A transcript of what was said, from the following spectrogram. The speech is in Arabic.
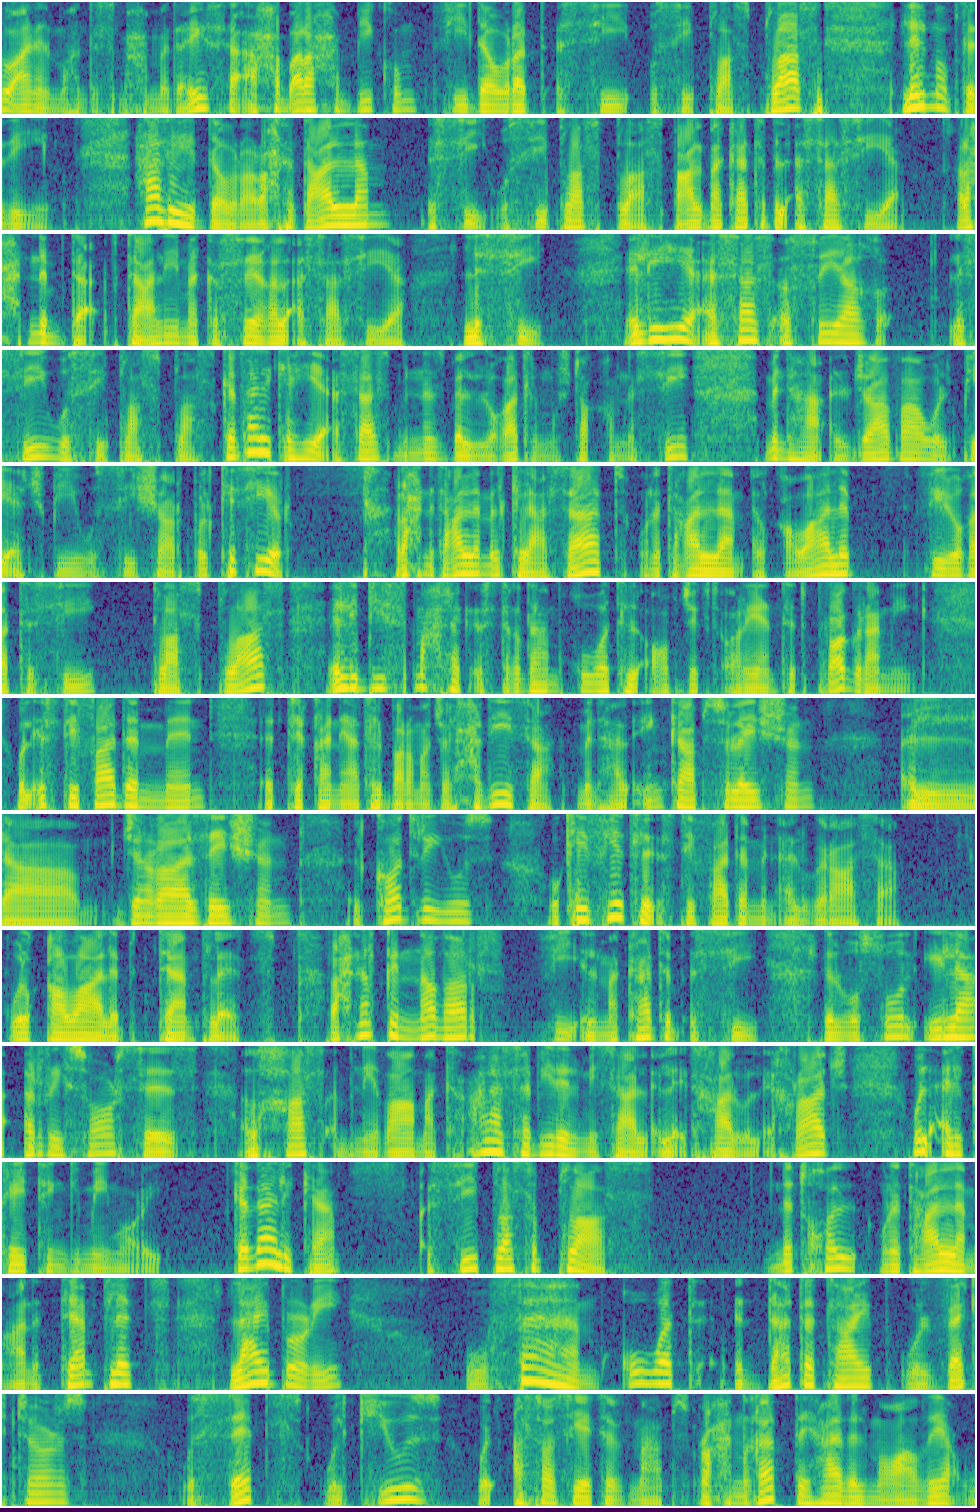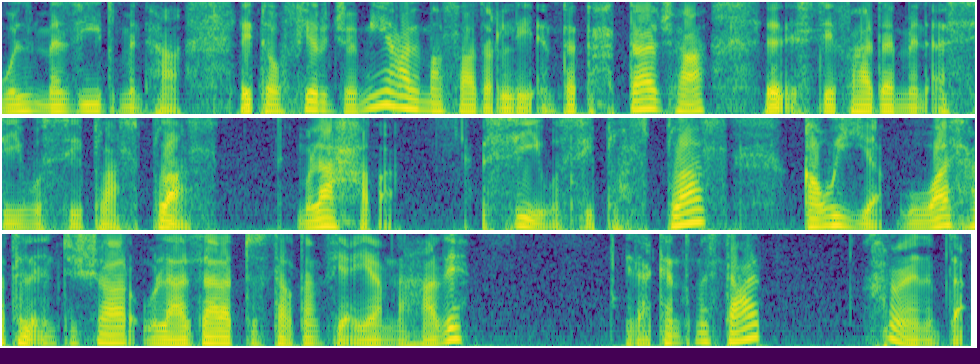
وبركاته أنا المهندس محمد عيسى أحب أرحب بكم في دورة ال C وال C plus plus للمبتدئين. هذه الدورة راح نتعلم ال C وال C plus plus مع المكاتب الأساسية. راح نبدأ بتعليمك الصيغ الأساسية لل C اللي هي أساس الصيغ لل C وال C plus plus كذلك هي أساس بالنسبة للغات المشتقة من ال C منها الجافا وال PHP وال C sharp والكثير. راح نتعلم ال class ات ونتعلم القوالب في لغة ال C plus plus اللي بيسمح لك استخدام قوة ال object oriented programming والاستفادة من التقنيات البرمجة الحديثة منها ال encapsulation ال generalization ال code reuse وكيفية الاستفادة من الوراثة والقوالب ال templates راح نلقي النظر في المكاتب ال C للوصول إلى ال resources الخاص بنظامك على سبيل المثال الإدخال والإخراج وال allocating memory كذلك ال C plus plus ندخل ونتعلم عن ال templates library وفهم قوة الداتا تايب والفيكتورز والسيتس والكيوز والاسوسيتيف مابس راح نغطي هذه المواضيع والمزيد منها لتوفير جميع المصادر اللي أنت تحتاجها للاستفادة من السي والسي بلس بلس ملاحظة السي والسي بلس بلس قوية وواسعة الانتشار ولا زالت تستخدم في أيامنا هذه. إذا كنت مستعد خلونا نبدأ.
